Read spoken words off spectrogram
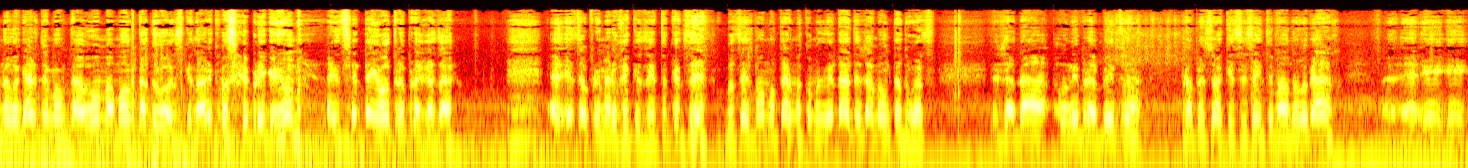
No lugar de montar uma, monta duas. Que na hora que você briga em uma, aí você tem outra para rezar. É, esse é o primeiro requisito. Quer dizer, vocês vão montar uma comunidade, já monta duas. Já dá o livre-arbítrio para a pessoa que se sente mal no lugar é,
